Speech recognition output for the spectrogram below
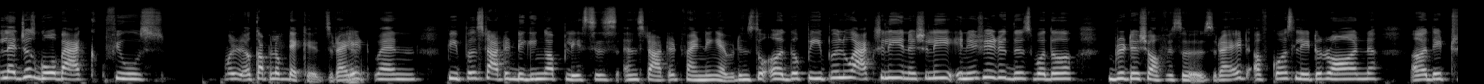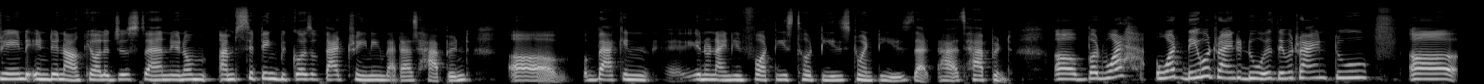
let's just go back few a couple of decades, right? When people started digging up places and started finding evidence. So uh, the people who actually initially initiated this were the British officers, right? Of course, later on, uh, they trained Indian archaeologists, and you know, I'm sitting because of that training that has happened uh, back in uh, you know 1940s, 30s, 20s. That has happened. Uh, but what what they were trying to do is they were trying to uh,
